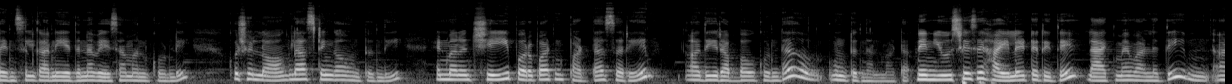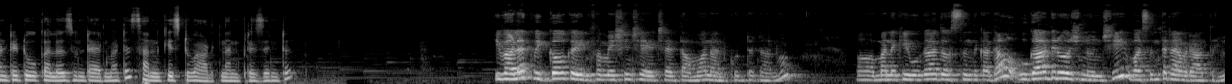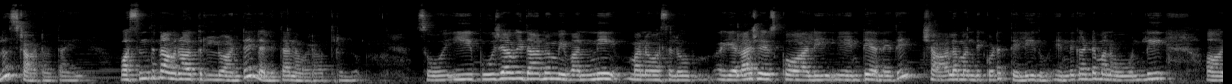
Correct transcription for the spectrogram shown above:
పెన్సిల్ కానీ ఏదైనా వేసామనుకోండి కొంచెం లాంగ్ లాస్టింగ్గా ఉంటుంది. అండ్ మనం చెయ్యి పొరపాటున పడ్డా సరే అది రబ్ అవ్వకుండా ఉంటుందన్నమాట. నేను యూజ్ చేసే హైలైటర్ ఇదే లాక్మే వాళ్ళది. అంటే టూ కలర్స్ ఉంటాయన్నమాట. సన్ కిస్ట్ వాడుతున్నాను ప్రజెంట్ ఇవాళ క్విక్గా ఒక ఇన్ఫర్మేషన్ షేర్ చేద్దాము అని అనుకుంటున్నాను. మనకి ఉగాది వస్తుంది కదా. ఉగాది రోజు నుంచి వసంత నవరాత్రులు స్టార్ట్ అవుతాయి. వసంత నవరాత్రులు అంటే లలిత నవరాత్రులు. సో ఈ పూజా విధానం ఇవన్నీ మనం అసలు ఎలా చేసుకోవాలి ఏంటి అనేది చాలా మందికి కూడా తెలియదు ఎందుకంటే మనం ఓన్లీ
